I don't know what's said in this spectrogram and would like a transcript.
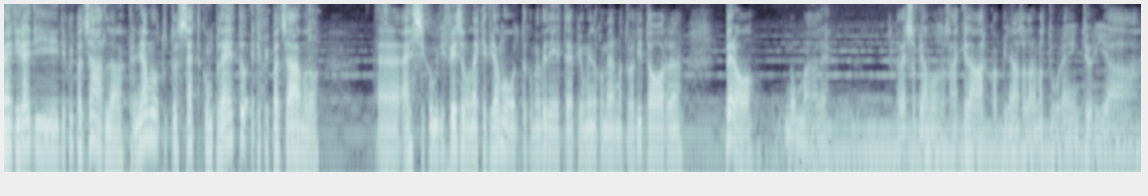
Beh, direi di, di equipaggiarla. Prendiamo tutto il set completo ed equipaggiamolo. Eh, eh sì, come difesa non è che dia molto, come vedete, più o meno come l'armatura di Thor, però non male. Adesso abbiamo anche l'arco abbinato all'armatura e in teoria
